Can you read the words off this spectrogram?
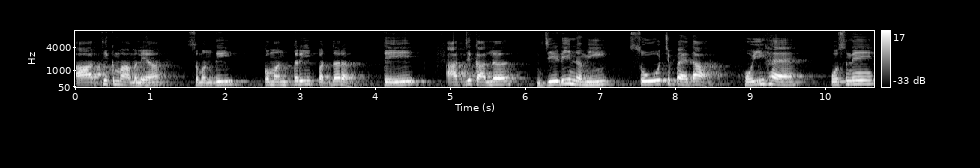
ਆਰਥਿਕ ਮਾਮਲਿਆਂ ਸੰਬੰਧੀ ਕੌਮਾਂਤਰੀ ਪੱਧਰ ਤੇ ਅੱਜ ਕੱਲ੍ਹ ਜਿਹੜੀ ਨਵੀਂ ਸੋਚ ਪੈਦਾ ਹੋਈ ਹੈ, ਉਸਨੇ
